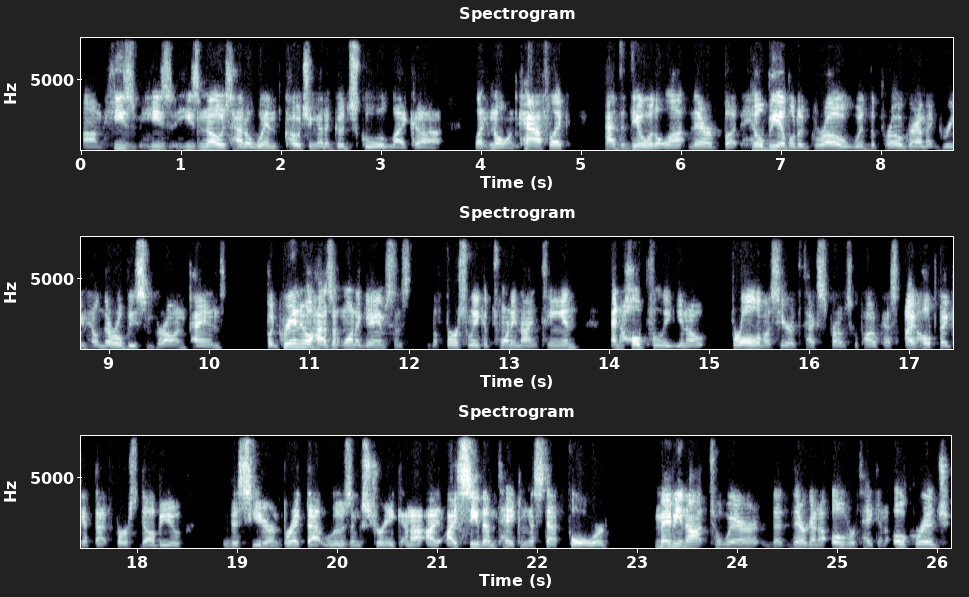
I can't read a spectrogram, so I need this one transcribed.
Um, he's he's he's knows how to win coaching at a good school like uh like Nolan Catholic. Had to deal with a lot there, but he'll be able to grow with the program at Greenhill. There will be some growing pains, but Greenhill hasn't won a game since the first week of 2019, and hopefully, you know, for all of us here at the Texas Private School Podcast, I hope they get that first W this year and break that losing streak. And I, I see them taking a step forward. Maybe not to where that they're going to overtake an Oak Ridge,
